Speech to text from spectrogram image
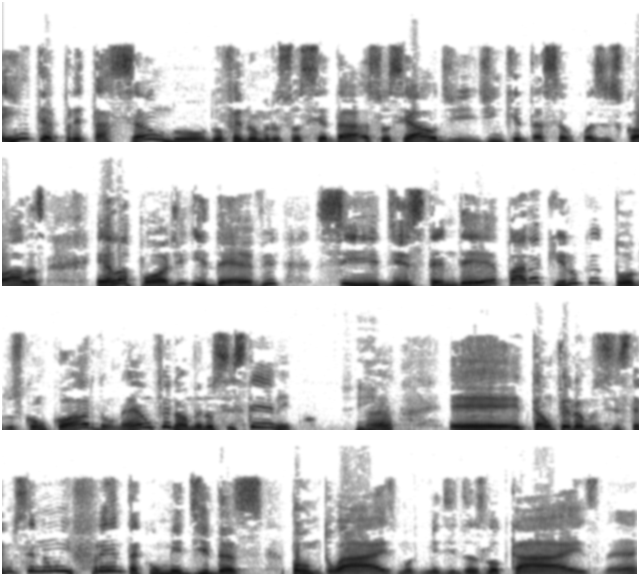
interpretação do, do fenômeno social de, de, inquietação com as escolas, ela pode e deve se distender para aquilo que todos concordam, né? Um fenômeno sistêmico. Né? É, então, fenômenos sistêmicos você não enfrenta com medidas pontuais, medidas locais, né?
